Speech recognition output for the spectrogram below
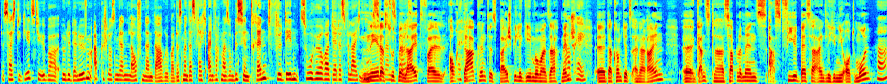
Das heißt, die Deals, die über Höhle der Löwen abgeschlossen werden, laufen dann darüber, dass man das vielleicht einfach mal so ein bisschen trennt für den Zuhörer, der das vielleicht nicht Nee, so das tut weiß. mir leid, weil auch da könnte es Beispiele geben, wo man sagt, Mensch, okay. äh, da kommt jetzt einer rein, äh, ganz klar Supplements, passt viel besser eigentlich in die Automol. Ha?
